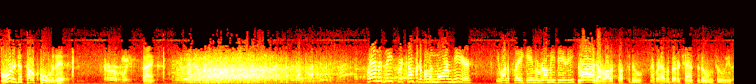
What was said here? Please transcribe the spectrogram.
I wonder just how cold it is. Terribly. Thanks. Well, at least we're comfortable and warm here. You want to play a game of rummy, dearie? No, I got a lot of stuff to do. Never have a better chance to do 'em, too, either.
